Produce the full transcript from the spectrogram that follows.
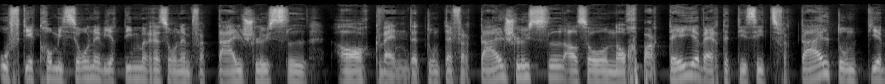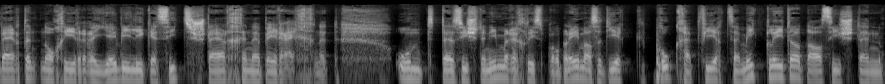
auf die Kommissionen wird immer so ein Verteilschlüssel angewendet. Und der Verteilschlüssel, also nach Parteien, werden die Sitze verteilt und die werden nach ihrer jeweiligen Sitzstärken berechnet. Und das ist dann immer ein bisschen das Problem. Also die PUC hat 14 Mitglieder, das ist dann,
